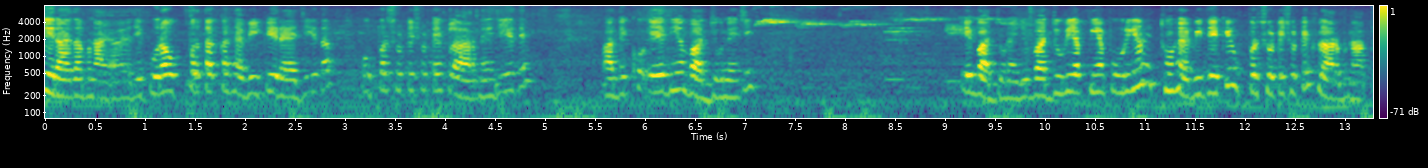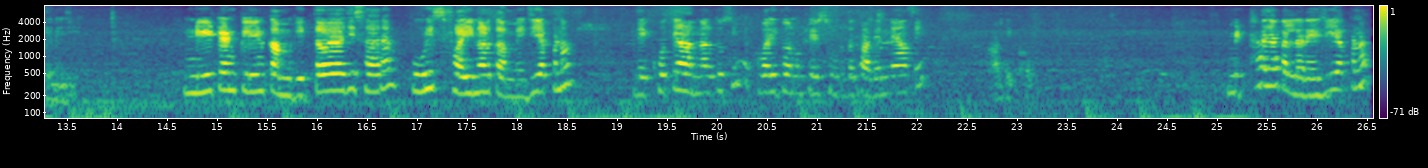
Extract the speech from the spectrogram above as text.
ਘੇਰਾ ਇਹਦਾ ਬਣਾਇਆ ਹੋਇਆ ਜੀ। ਪੂਰਾ ਉੱਪਰ ਤੱਕ ਹੈਵੀ ਘੇਰਾ ਹੈ ਜੀ ਇਹਦਾ। ਉੱਪਰ ਛੋਟੇ ਛੋਟੇ ਫਲਾਰ ਨੇ ਜੀ ਇਹਦੇ। ਆ ਦੇਖੋ ਇਹਦੀਆਂ ਬਾਜੂ ਨੇ ਜੀ। ਇਹ ਬਾਜੂ ਨੇ ਜੀ, ਬਾਜੂ ਵੀ ਆਪਣੀਆਂ ਪੂਰੀਆਂ, ਇੱਥੋਂ ਹੈਵੀ ਦੇ ਕੇ ਉੱਪਰ ਛੋਟੇ ਛੋਟੇ ਫਲਾਰ ਬਣਾਤੇ ਨੇ ਜੀ। ਨੀਟ ਐਂਡ ਕਲੀਨ ਕੰਮ ਕੀਤਾ ਹੋਇਆ ਜੀ ਸਾਰਾ, ਪੂਰੀ ਸਫ਼ਾਈ ਨਾਲ ਕੰਮ ਹੈ ਜੀ ਆਪਣਾ। ਦੇਖੋ ਧਿਆਨ ਨਾਲ ਤੁਸੀਂ, ਇੱਕ ਵਾਰੀ ਤੁਹਾਨੂੰ ਫੇਰ ਸੂਟ ਦਿਖਾ ਦਿੰਨੇ ਆ ਅਸੀਂ। ਆ ਦੇਖੋ। ਮਿੱਠਾ ਜਿਹਾ ਕਲਰ ਹੈ ਜੀ ਆਪਣਾ।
